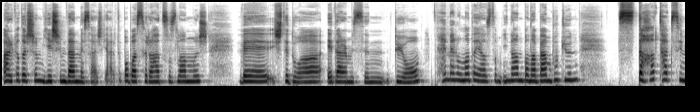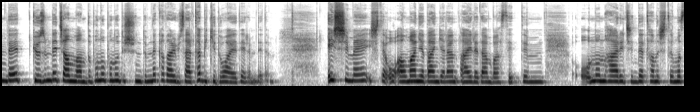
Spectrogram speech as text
Arkadaşım Yeşim'den mesaj geldi. Babası rahatsızlanmış ve işte dua eder misin diyor. Hemen ona da yazdım. İnan bana ben bugün daha Taksim'de gözümde canlandı. Bunu bunu düşündüm. Ne kadar güzel. Tabii ki dua ederim dedim. Eşime işte o Almanya'dan gelen aileden bahsettim. Onun haricinde tanıştığımız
